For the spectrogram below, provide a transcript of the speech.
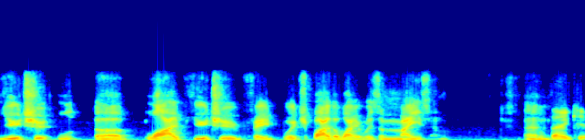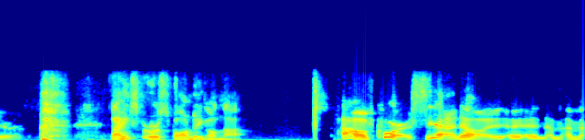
YouTube uh, live YouTube feed, which by the way was amazing. And well, thank you. thanks for responding on that. Oh, of course, yeah, no, and I'm, I'm,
